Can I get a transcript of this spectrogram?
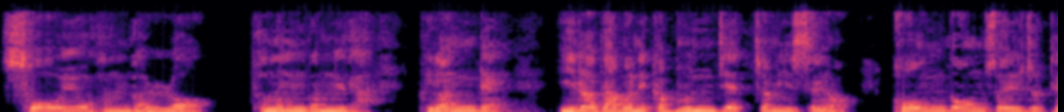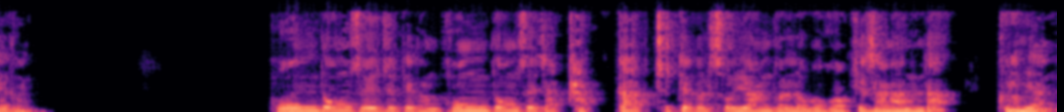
소유한 걸로 보는 겁니다. 그런데 이러다 보니까 문제점이 있어요. 공동 소유주택은 공동 소유주택은 공동 소유자 각각 주택을 소유한 걸로 보고 계산한다. 그러면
